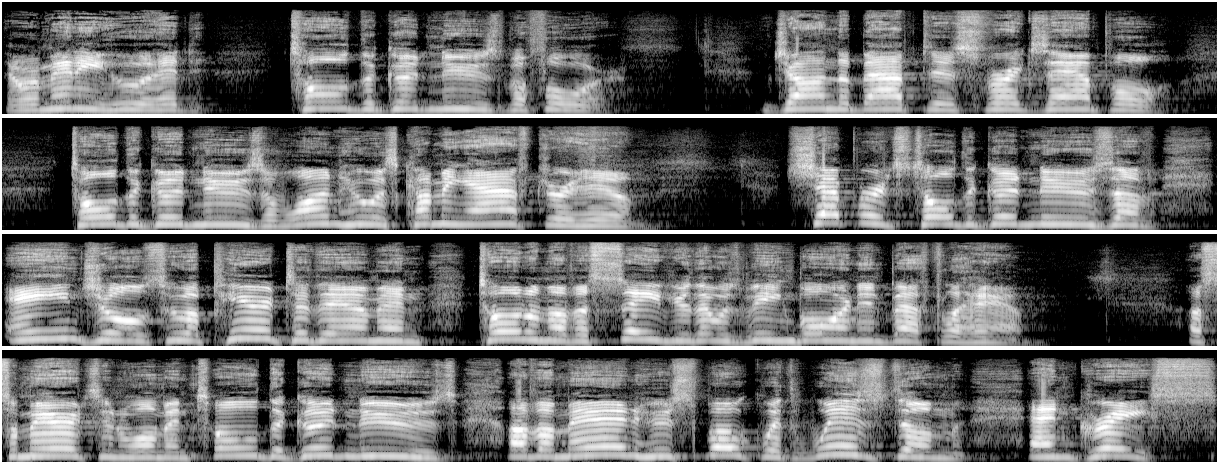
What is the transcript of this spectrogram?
There were many who had told the good news before. John the Baptist, for example, told the good news of one who was coming after him. Shepherds told the good news of angels who appeared to them and told them of a Savior that was being born in Bethlehem. A Samaritan woman told the good news of a man who spoke with wisdom and grace,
